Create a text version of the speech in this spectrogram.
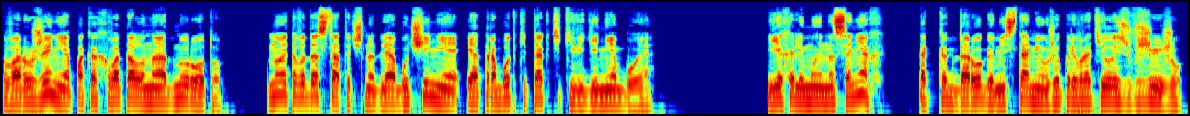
Вооружения пока хватало на одну роту, но этого достаточно для обучения и отработки тактики ведения боя. Ехали мы на санях, так как дорога местами уже превратилась в жижу,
